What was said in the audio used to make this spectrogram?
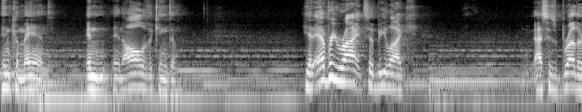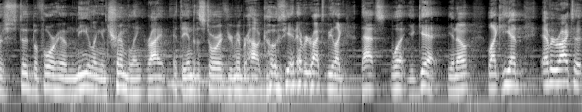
in command in, in all of the kingdom. He had every right to be like, as his brothers stood before him, kneeling and trembling, right? At the end of the story, if you remember how it goes, he had every right to be like, that's what you get, you know? Like he had every right to,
